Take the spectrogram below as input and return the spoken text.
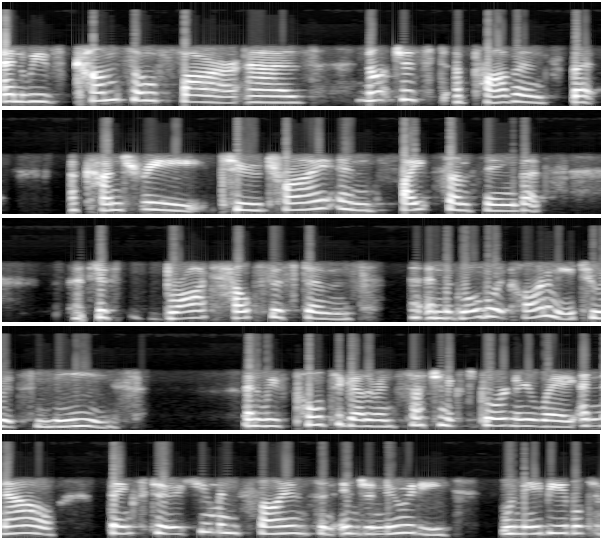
and we've come so far as not just a province, but a country to try and fight something that's that's just brought health systems and the global economy to its knees. And we've pulled together in such an extraordinary way. And now, thanks to human science and ingenuity, we may be able to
